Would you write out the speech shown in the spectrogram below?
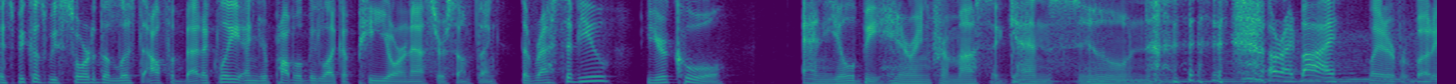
It's because we sorted the list alphabetically and you're probably like a P or an S or something. The rest of you, you're cool. And you'll be hearing from us again soon. All right, bye. Later, everybody.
